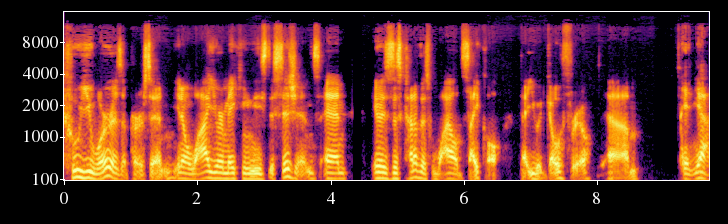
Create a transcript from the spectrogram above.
who you were as a person, you know, why you were making these decisions. And it was this kind of this wild cycle that you would go through. Um, and yeah,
